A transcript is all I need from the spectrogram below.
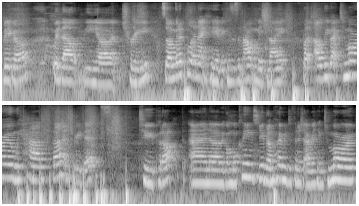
bigger without the uh, tree. So I'm gonna call it a night here because it's about midnight. But I'll be back tomorrow. We have furniture bits to put up. And uh, we've got more cleaning to do but I'm hoping to finish everything tomorrow.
